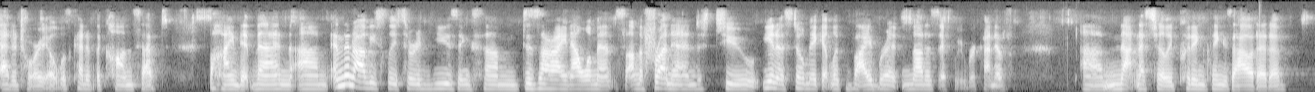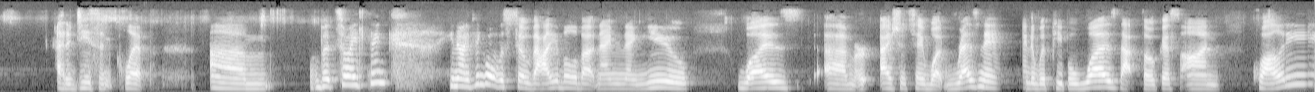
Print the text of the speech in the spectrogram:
editorial was kind of the concept behind it then. Um, and then obviously sort of using some design elements on the front end to, you know, still make it look vibrant, not as if we were kind of um, not necessarily putting things out at a at a decent clip. Um, but so I think, you know, I think what was so valuable about 99U was, um, or I should say, what resonated with people was that focus on quality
